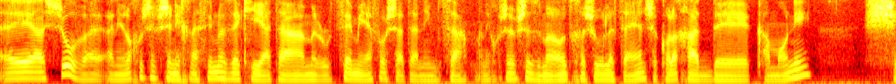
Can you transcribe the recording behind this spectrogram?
אה, אז שוב, אני לא חושב שנכנסים לזה כי אתה מרוצה מאיפה שאתה נמצא. אני חושב שזה מאוד חשוב לציין שכל אחד כמוני, ש...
